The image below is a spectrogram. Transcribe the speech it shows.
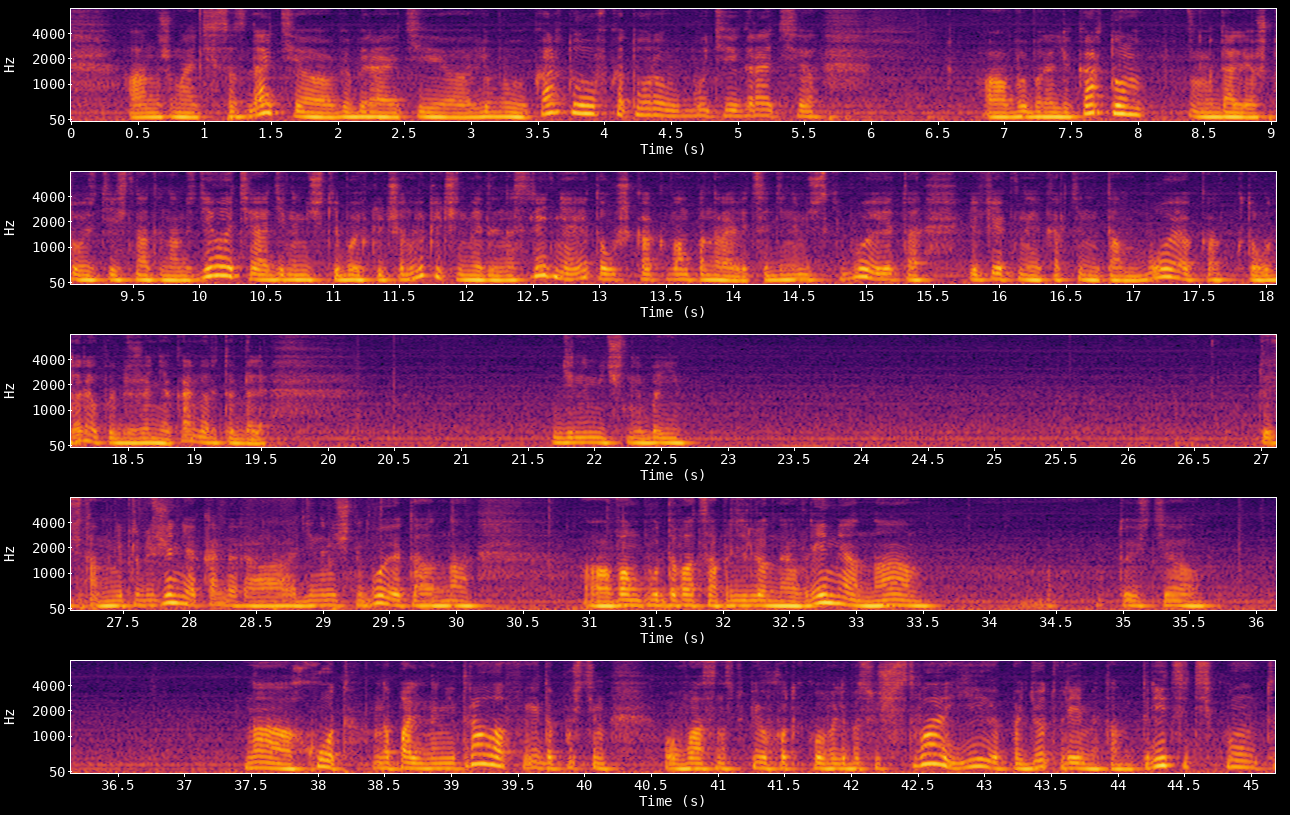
А, нажимаете создать, э, выбираете э, любую карту, в которую вы будете играть. Э, выбрали карту. Далее, что здесь надо нам сделать? Динамический бой включен-выключен, медленно-средний, это уж как вам понравится. Динамический бой это эффектные картины там боя, как кто ударил, приближение камеры и так далее. Динамичные бои. То есть там не приближение камеры, а динамичный бой это на а, вам будет даваться определенное время на то есть а, на ход напали на нейтралов, и, допустим, у вас наступил ход какого-либо существа, и пойдет время там 30 секунд,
